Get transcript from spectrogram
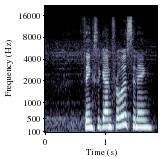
Thanks again for listening.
